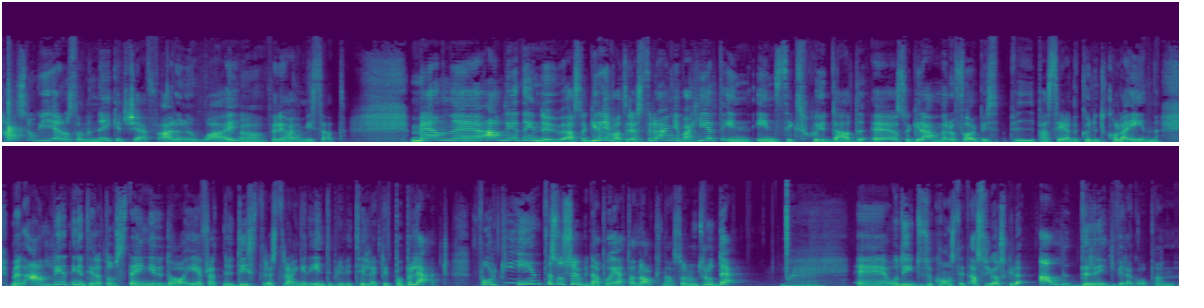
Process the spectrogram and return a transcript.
Han slog igenom som en naked chef. I don't know why. Ja. För det har jag missat. Men eh, anledningen nu, alltså grejen var att restaurangen var helt in, insiktsskyddad. Eh, så grannar och förbipasserande kunde inte kolla in. Men anledningen till att de stänger idag är för att nudistrestauranger inte blivit tillräckligt populärt. Folk är inte så sugna på att äta nakna som de trodde. Eh, och det är inte så konstigt. Alltså jag skulle aldrig vilja gå på en,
